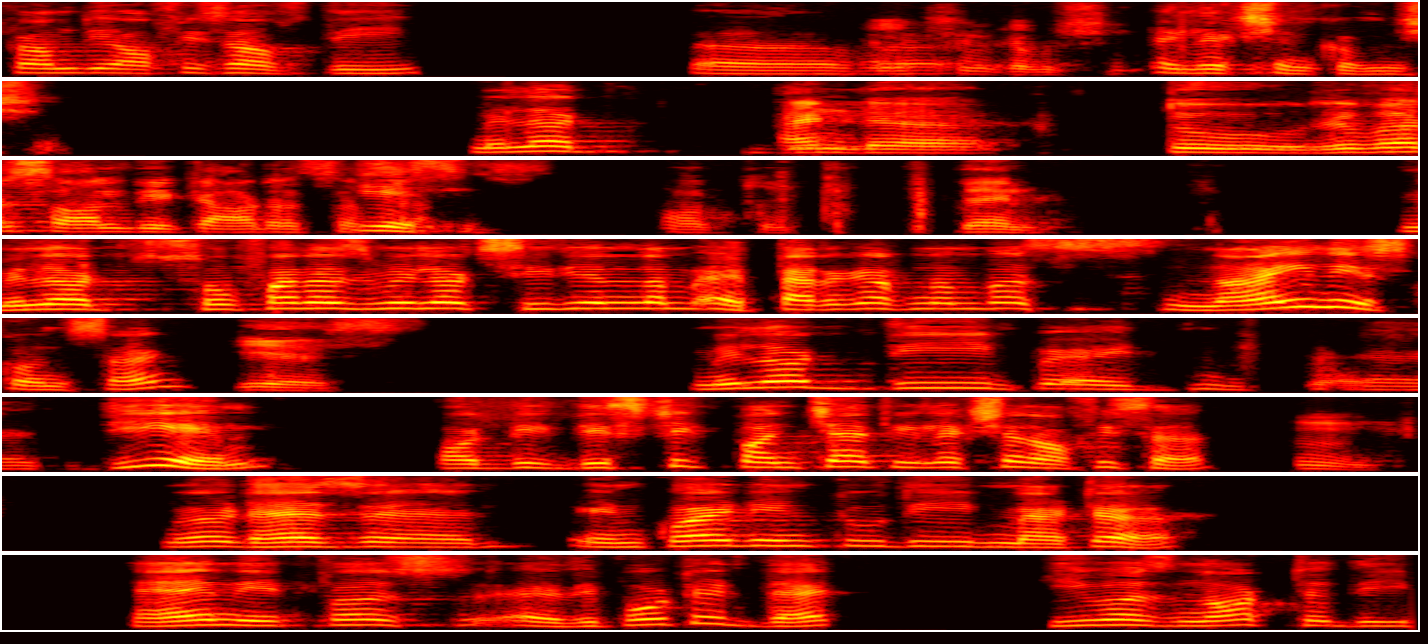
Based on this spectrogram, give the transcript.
from the office of the uh, Election commission. election commission. Milord, And uh, to reverse all the orders of. yes, yes. Okay, then, Milord, so far as Milord serial number, uh, paragraph number nine is concerned, yes, Milord, the uh, uh, DM or the district panchayat election officer, Hmm. Milord has uh, inquired into the matter and it was uh, reported that he was not the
